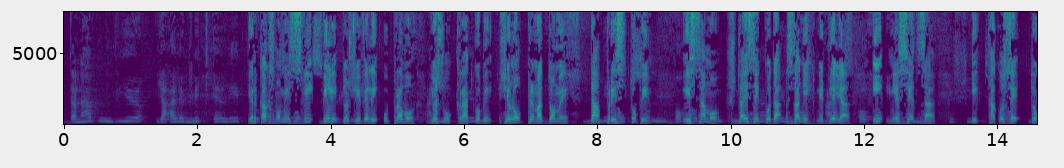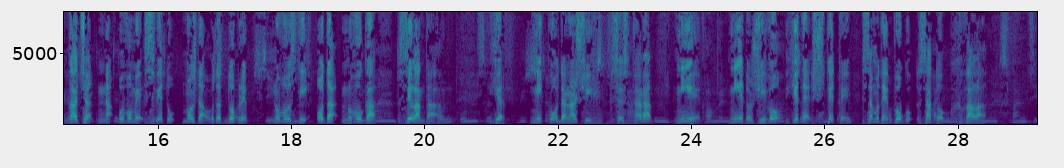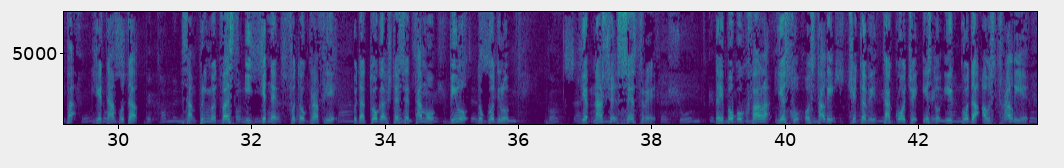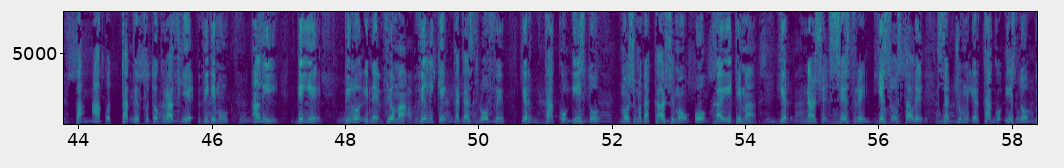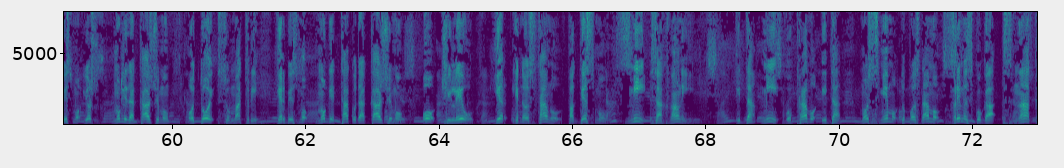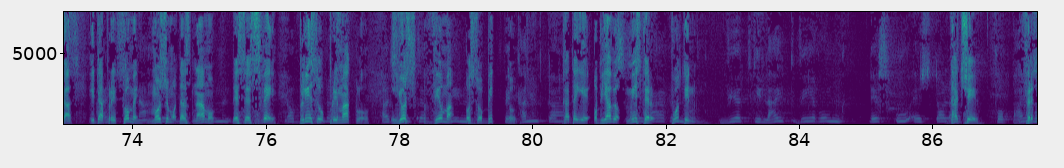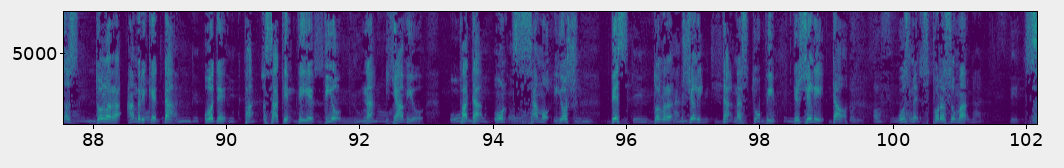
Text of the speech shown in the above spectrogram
Jer kako smo mi svi bili doživjeli upravo, još u kratko bi želo prema tome da pristupim i samo šta je se koda zadnjih nedjelja i mjeseca i kako se događa na ovome svijetu možda od dobre novosti od Novoga Zelanda. Jer niko od naših sestara nije, nije doživio jedne štete, samo da je Bogu zato hvala. Pa jedan puta sam primio 21 fotografije od toga što se tamo bilo dogodilo jer naše sestre, da je Bogu hvala, jesu ostali čitavi, također isto i koda Australije, pa ako takve fotografije vidimo, ali gdje je bilo jedne veoma velike katastrofe, jer tako isto možemo da kažemo o Haitima, jer naše sestre jesu ostale sačuvni, jer tako isto bismo još mogli da kažemo o toj Sumatri, jer bismo mogli tako da kažemo o Čileu, jer jednostavno, pa gdje smo mi zahvalni? I da mi upravo i da možemo smijemo da poznamo vremenskoga znaka i da pri tome možemo da znamo da se sve blizu primaklo još veoma osobito kada je objavio mister Putin da će vrednost dolara Amerike da ode, pa zatim gdje je bio najavio, pa da on samo još bez dolara želi da nastupi, gdje želi da uzme sporazuma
